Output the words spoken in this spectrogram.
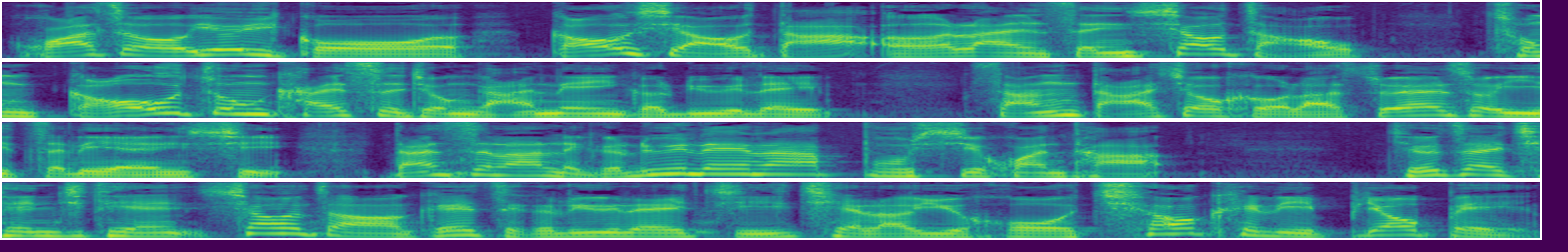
话说有一个高校大二男生小赵。从高中开始就暗恋一个女的，上大学后呢，虽然说一直联系，但是呢，那个女的呢不喜欢他。就在前几天，小赵给这个女的寄去了一盒巧克力表白，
